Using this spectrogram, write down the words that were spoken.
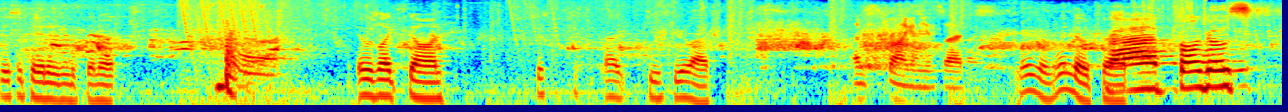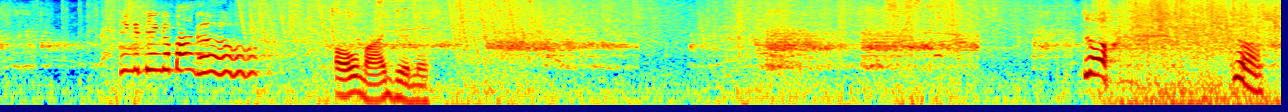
dissipated into thin air. It was like gone. Just, just uh, QC left. I'm crying on the inside. There's a window trap. Ah, bongos. Ding a ding a bongo! Oh my goodness. Oh! Gosh.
